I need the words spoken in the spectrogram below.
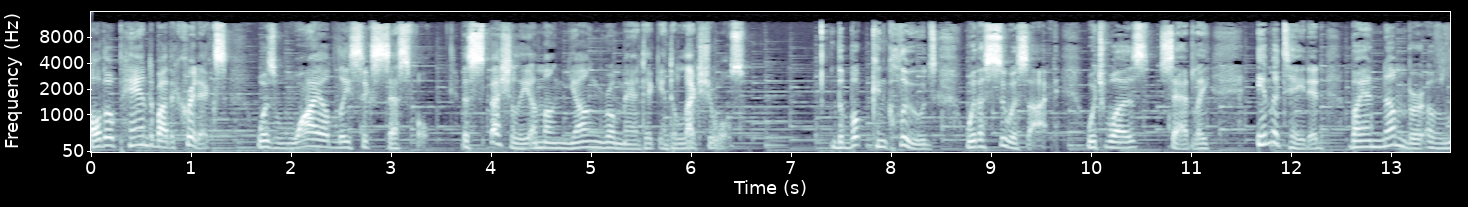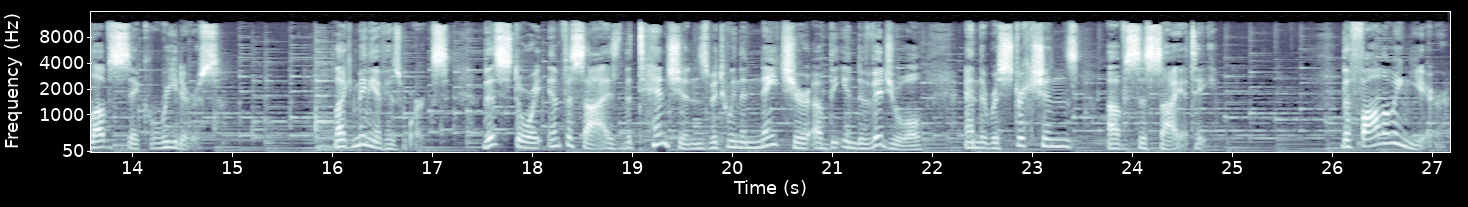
although panned by the critics, was wildly successful, especially among young romantic intellectuals. The book concludes with a suicide, which was, sadly, imitated by a number of lovesick readers. Like many of his works, this story emphasized the tensions between the nature of the individual and the restrictions of society. The following year,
